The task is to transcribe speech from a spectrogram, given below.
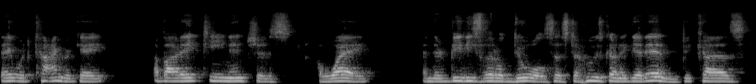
they would congregate about 18 inches away and there'd be these little duels as to who's going to get in because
